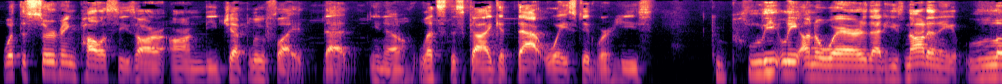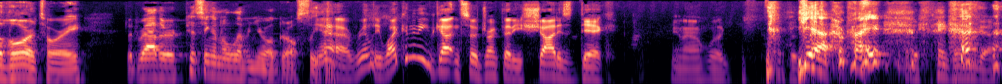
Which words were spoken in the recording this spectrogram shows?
what the serving policies are on the JetBlue flight that you know lets this guy get that wasted where he's completely unaware that he's not in a laboratory, but rather pissing on an eleven-year-old girl sleeping. Yeah, really. Why couldn't he have gotten so drunk that he shot his dick? You know, with, with, Yeah, right. with a pink handgun.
